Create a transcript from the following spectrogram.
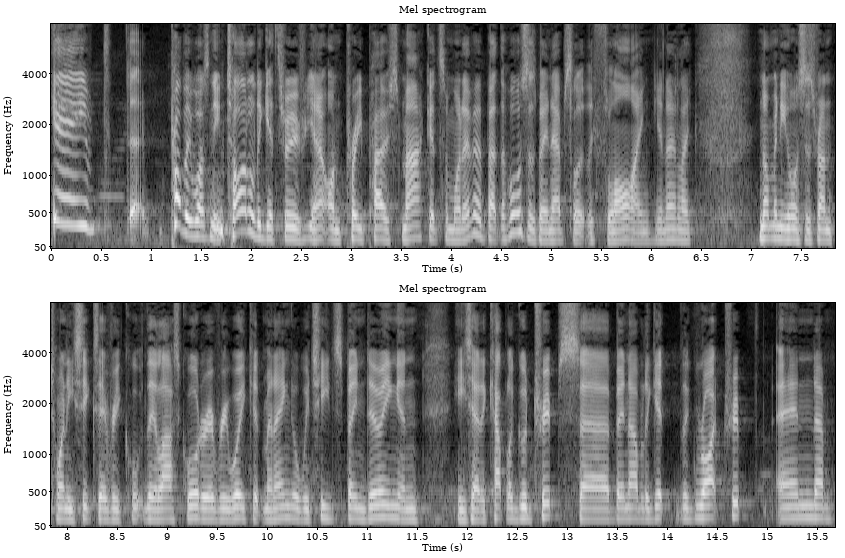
Yeah, uh, probably wasn't entitled to get through, you know, on pre-post markets and whatever. But the horse has been absolutely flying. You know, like not many horses run 26 every their last quarter every week at Menangle, which he's been doing, and he's had a couple of good trips, uh, been able to get the right trip, and um,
